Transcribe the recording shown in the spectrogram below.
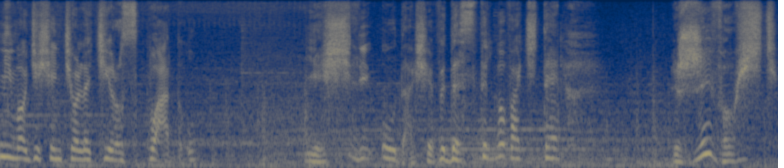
mimo dziesięcioleci rozkładu. Jeśli uda się wydestylować tę żywość,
